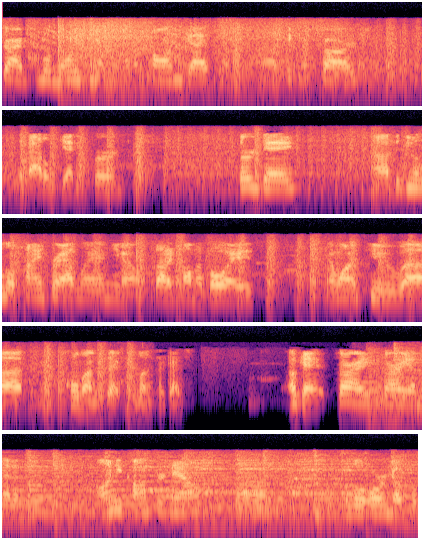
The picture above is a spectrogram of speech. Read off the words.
Sorry, I'm a little noisy. I'm, I'm calling you guys from uh, Pickett's Charge, the Battle of Gettysburg. Third day. Uh, I've been doing a little time traveling. You know, thought I'd call my boys. I wanted to. Uh, hold on a sec. Hold on a sec, guys. Okay, sorry, sorry. I'm at an Enya concert now. Um, a little Orinoco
